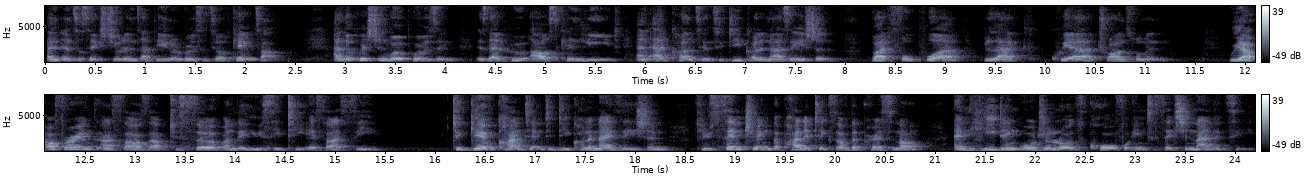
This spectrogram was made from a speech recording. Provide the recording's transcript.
and intersex students at the University of Cape Town. And the question we're posing is that who else can lead and add content to decolonization but for poor, black, queer, trans women. We are offering ourselves up to serve on the UCT SRC, to give content to decolonization through centering the politics of the personal and heeding Audre Lorde's call for intersectionality.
